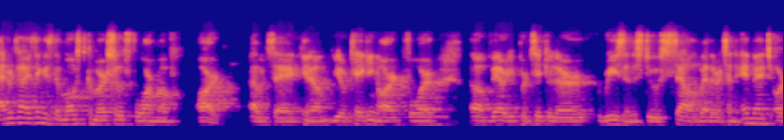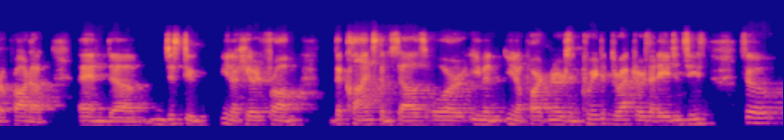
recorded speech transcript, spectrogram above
advertising is the most commercial form of art I would say, you know, you're taking art for a very particular reason is to sell, whether it's an image or a product. And uh, just to, you know, hear it from the clients themselves or even, you know, partners and creative directors at agencies. So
